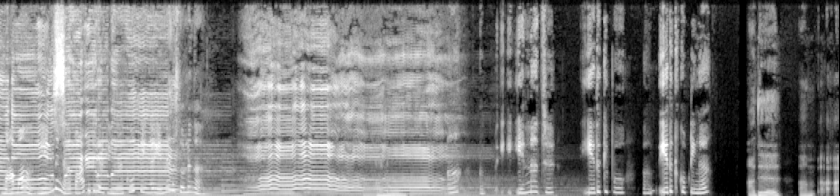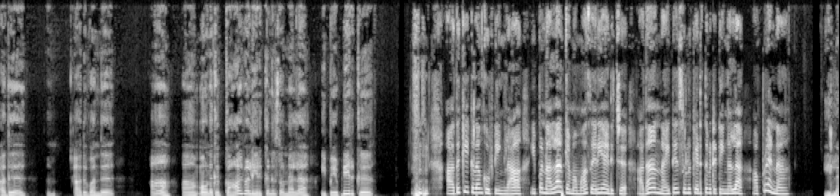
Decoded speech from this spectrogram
இவ்வளோ அது ஆம், அது ம், அது வந்து ஆ ஆ, உனக்கு கால் வலி இருக்குன்னு சொன்னல இப்போ எப்படி இருக்கு? அது கேட்க தான் கூப்பிட்டீங்களா? இப்போ நல்லா இருக்கேன் மாமா சரியாயிடுச்சு. அதான் நைட்டே சுளுக்கு எடுத்து விட்டுட்டீங்கல்ல அப்புறம் என்ன? இல்ல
